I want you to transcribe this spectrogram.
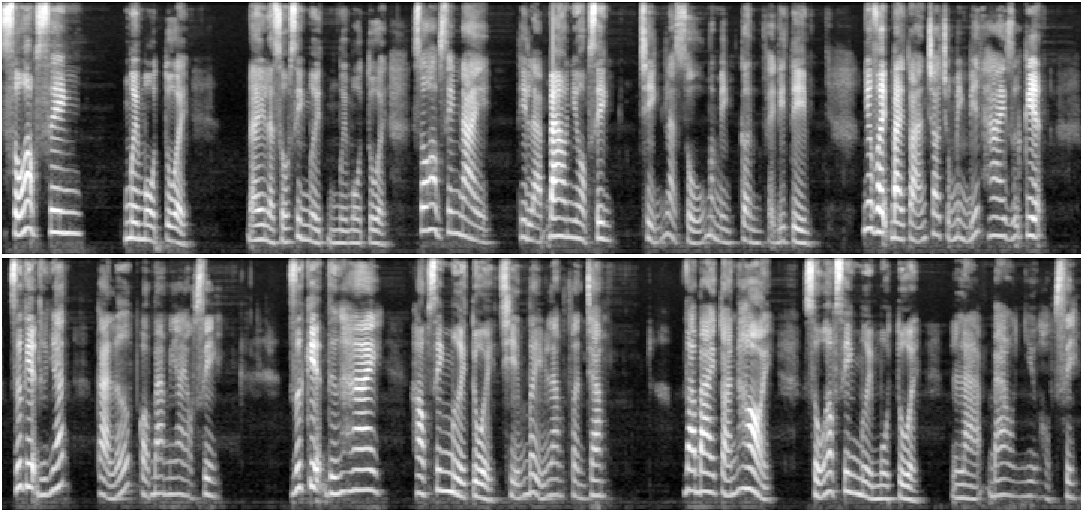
Số học sinh 11 tuổi, đây là số sinh 10, 11 tuổi. Số học sinh này thì là bao nhiêu học sinh? Chính là số mà mình cần phải đi tìm. Như vậy bài toán cho chúng mình biết hai dữ kiện. Dữ kiện thứ nhất, cả lớp có 32 học sinh. Dữ kiện thứ hai, học sinh 10 tuổi chiếm 75%. Và bài toán hỏi số học sinh 11 tuổi là bao nhiêu học sinh?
